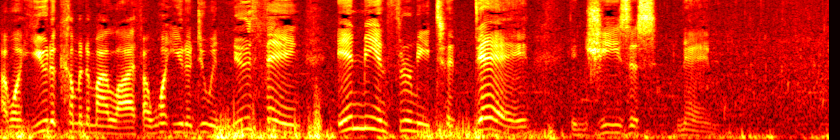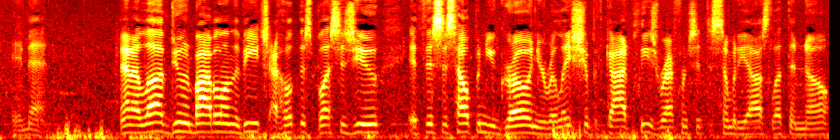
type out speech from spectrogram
I want you to come into my life. I want you to do a new thing in me and through me today in Jesus' name. Amen. And I love doing Bible on the beach. I hope this blesses you. If this is helping you grow in your relationship with God, please reference it to somebody else. Let them know.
